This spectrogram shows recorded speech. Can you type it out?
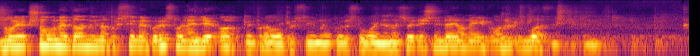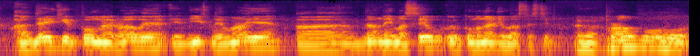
Ну, якщо вони дані на постійне користування, є акти права постійного користування. На сьогоднішній день вони їх можуть у власність. А деякі помирали, їх немає, а даний масив в комунальній власності. Е, Право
